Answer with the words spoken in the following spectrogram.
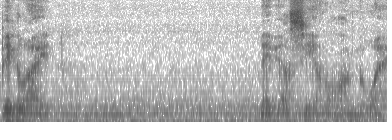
Big light. Maybe I'll see you along the way.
